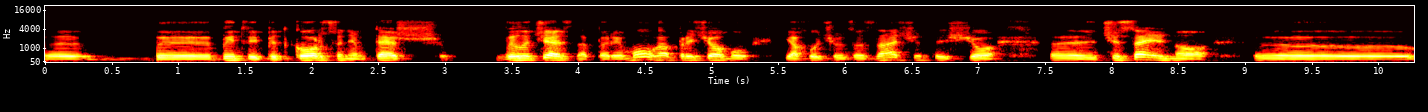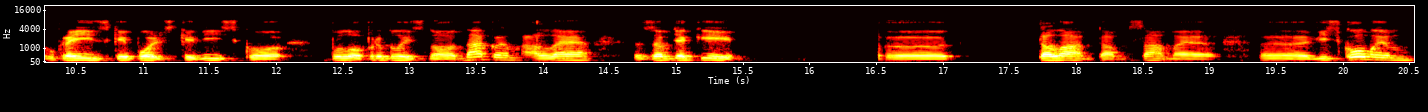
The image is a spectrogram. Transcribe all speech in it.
е, в битві під Корсунем теж величезна перемога. Причому я хочу зазначити, що е, чисельно е, українське і польське військо було приблизно однаковим, але завдяки е, талантам саме е, військовим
